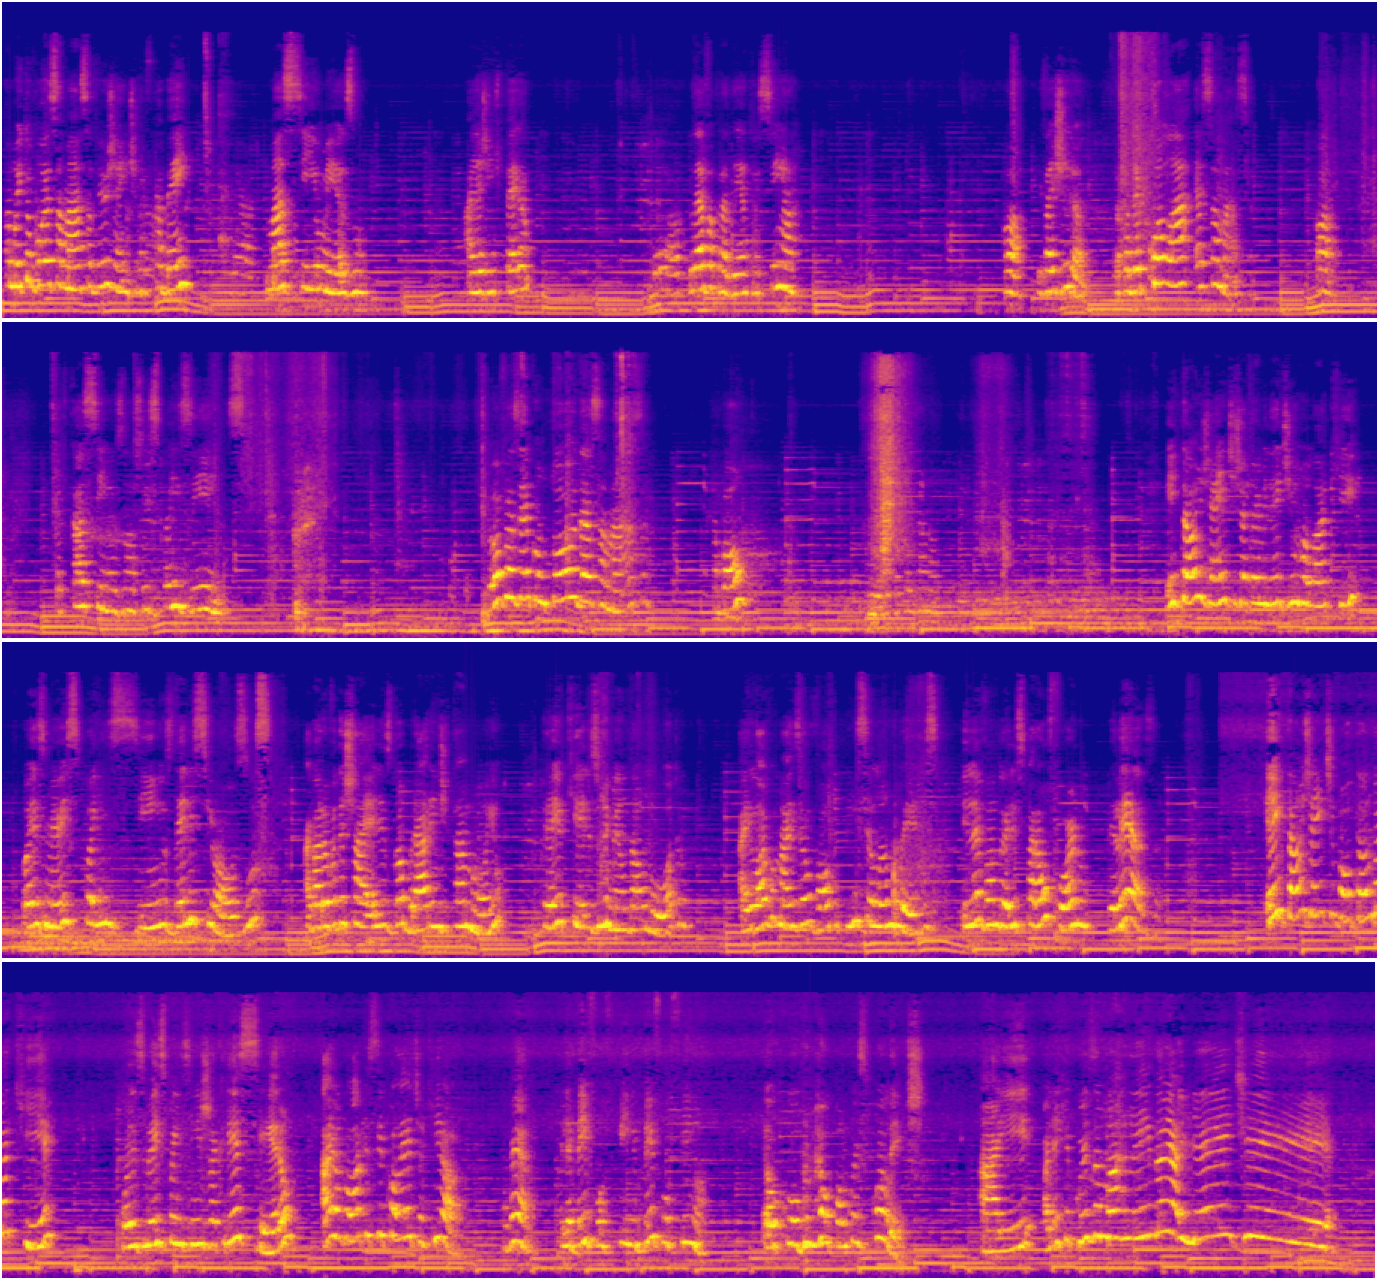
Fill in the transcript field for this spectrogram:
Tá muito boa essa massa, viu, gente? Vai ficar bem macio mesmo. Aí a gente pega, leva pra dentro assim, ó. Ó, e vai girando. Pra poder colar essa massa. Ó. Vai ficar assim os nossos pãezinhos. Eu vou fazer com toda essa massa, tá bom? Então, gente, já terminei de enrolar aqui os meus pãezinhos deliciosos. Agora eu vou deixar eles dobrarem de tamanho. Creio que eles vão emendar um no outro. Aí logo mais eu volto pincelando eles e levando eles para o forno, beleza? Então, gente, voltando aqui, Os meus pãezinhos já cresceram. Aí eu coloco esse colete aqui, ó. Tá vendo? Ele é bem fofinho, bem fofinho, ó. Eu cubro meu pão com esse colete. Aí, olha que coisa mais linda, minha gente!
